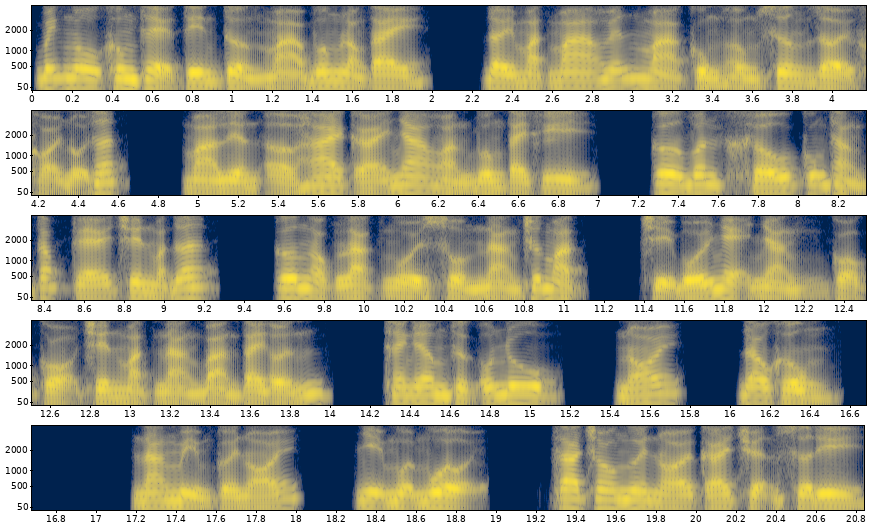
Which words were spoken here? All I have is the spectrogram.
Bích nô không thể tin tưởng mà buông lòng tay, đầy mặt ma huyễn mà cùng hồng xương rời khỏi nội thất, mà liền ở hai cái nha hoàn buông tay khi, cơ vân khấu cũng thẳng tắp té trên mặt đất, cơ ngọc lạc ngồi xổm nàng trước mặt, chỉ bối nhẹ nhàng cọ cọ trên mặt nàng bàn tay ấn, thanh âm thực ôn nhu, nói, đau không? Nàng mỉm cười nói, nhị muội muội, ta cho ngươi nói cái chuyện xưa đi.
